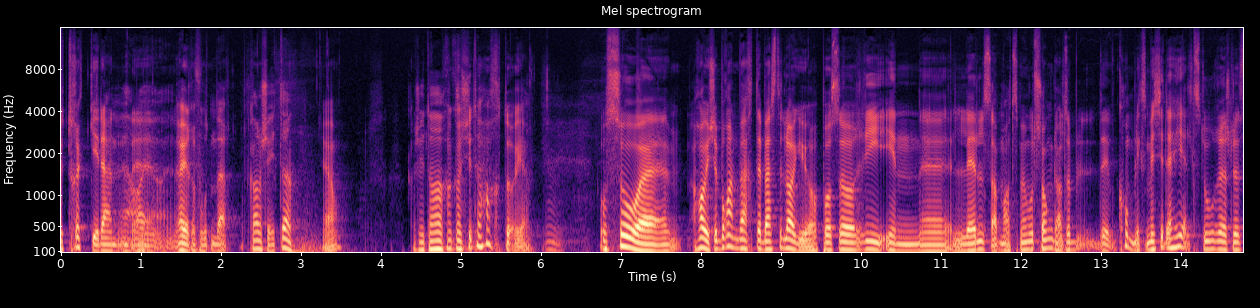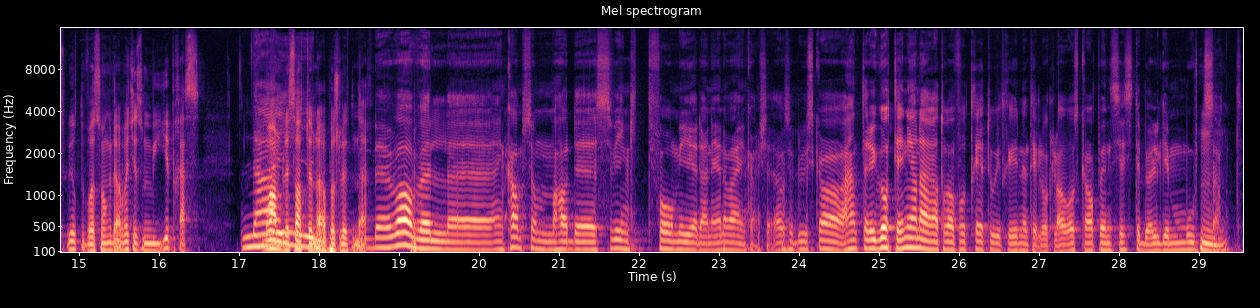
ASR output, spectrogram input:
litt trøkk i den Ja, ja, ja. eh, høyrefoten der. Kan skyte. Ja. Kan skyte hardt. Han kan skyte hardt òg, ja. Mm. Og så eh, har jo ikke Brann vært det beste laget i år på å så ri inn eh, ledelse av Mats, men mot Sogndal så det kom liksom ikke det helt store sluttspurten fra Sogndal. Det var ikke så mye press. Brann ble satt under på slutten der. Det var vel eh, en kamp som hadde svingt for mye den ene veien, kanskje. Altså Du skal hente deg godt inn igjen der etter å ha fått 3-2 i trynet til å klare å skape en siste bølge motsatt.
